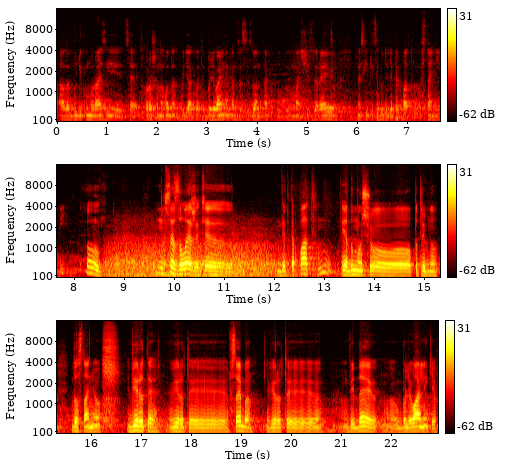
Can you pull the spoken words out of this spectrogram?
але в будь-якому разі це хороша нагода подякувати болівальникам за сезон так в матчі з Зорею. Наскільки це буде для Карпат останній бій? Ну, ну, все залежить е, від Карпат. Ну, я думаю, що потрібно до останнього вірити, вірити в себе, вірити в ідею, болівальників, в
